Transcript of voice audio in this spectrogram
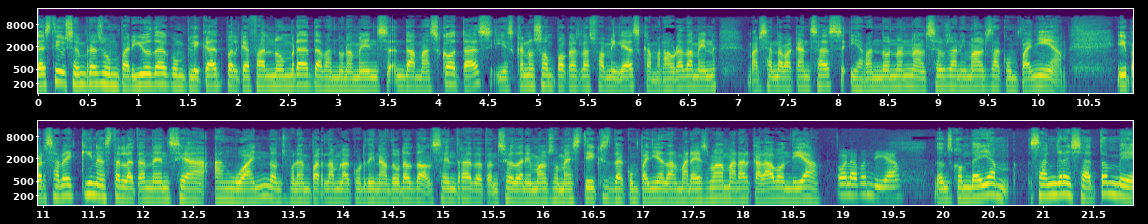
L'estiu sempre és un període complicat pel que fa al nombre d'abandonaments de mascotes i és que no són poques les famílies que malauradament marxen de vacances i abandonen els seus animals de companyia. I per saber quina ha estat la tendència enguany, doncs volem parlar amb la coordinadora del Centre d'Atenció d'Animals Domèstics de Companyia del Maresme, Mar Alcalà, bon dia. Hola, bon dia. Doncs com dèiem, s'ha engreixat també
